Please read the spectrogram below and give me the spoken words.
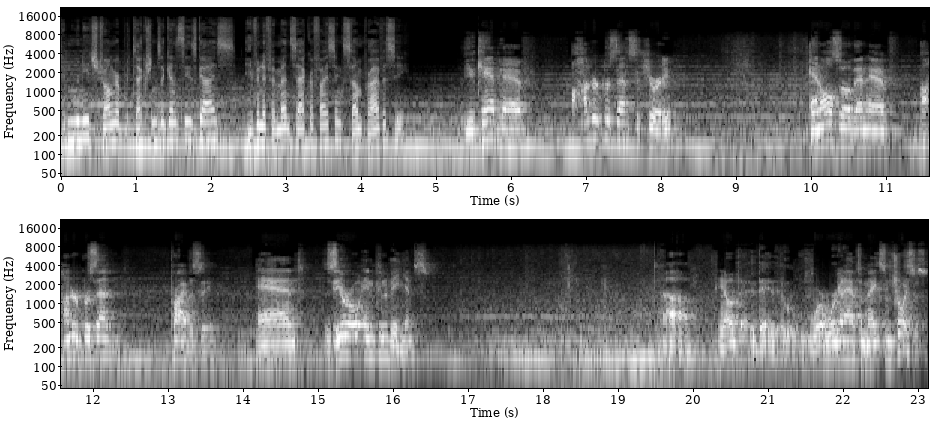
Didn't we need stronger protections against these guys, even if it meant sacrificing some privacy? You can't have 100% security and also then have 100% privacy and zero inconvenience. Uh, you know, we're, we're going to have to make some choices.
